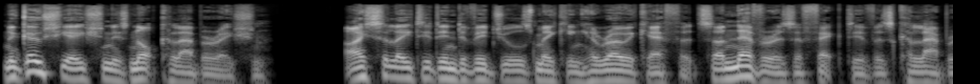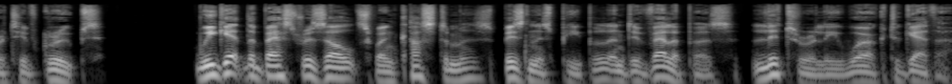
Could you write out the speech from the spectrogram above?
Negotiation is not collaboration. Isolated individuals making heroic efforts are never as effective as collaborative groups. We get the best results when customers, business people, and developers literally work together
